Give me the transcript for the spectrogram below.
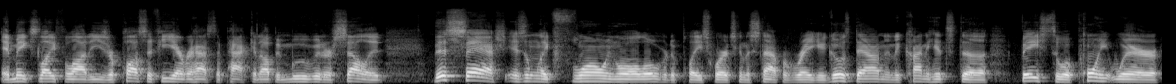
It makes life a lot easier. Plus, if he ever has to pack it up and move it or sell it, this sash isn't like flowing all over the place where it's going to snap a break. It goes down and it kind of hits the base to a point where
